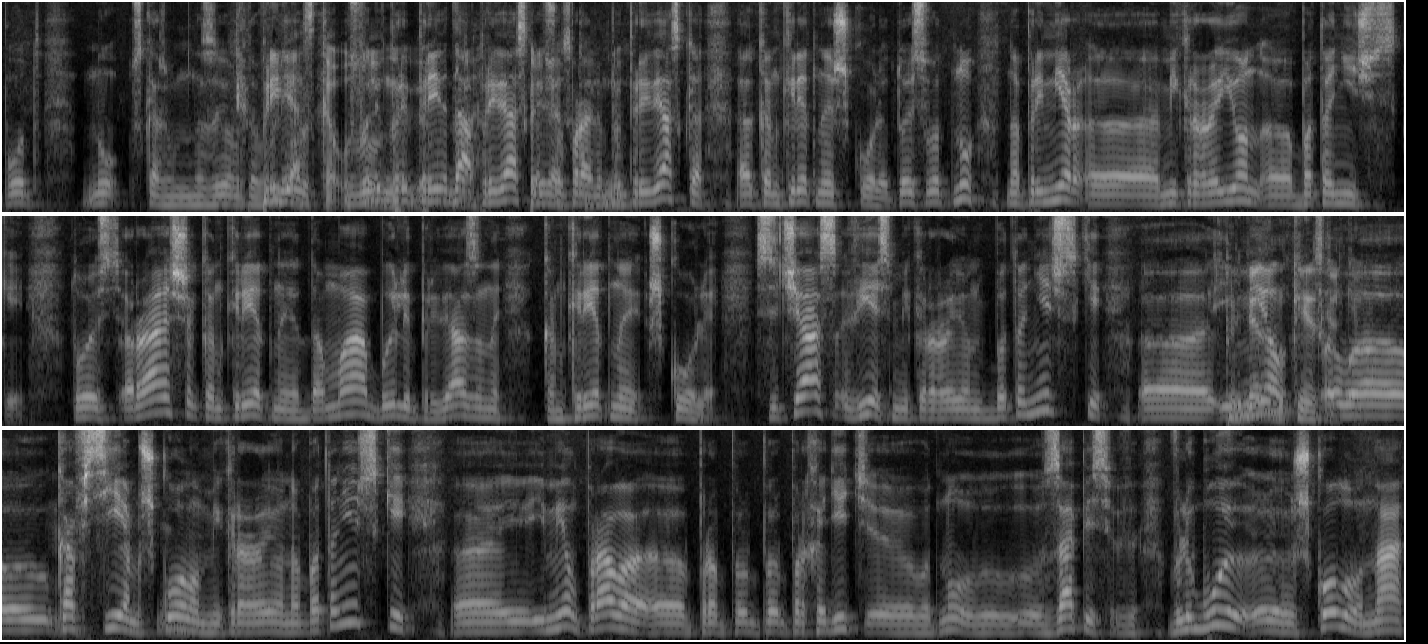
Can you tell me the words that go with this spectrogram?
под, ну, скажем, назовем это... Привязка, условно при, при, да, да, привязка, привязка, все правильно, да. привязка к конкретной школе. То есть вот, ну, например, микрорайон ботанический. То есть раньше конкретные дома были привязаны к конкретной школе. Сейчас весь микрорайон ботанический имел ко всем школам микрорайона Ботанический э, имел право э, проходить э, вот, ну, запись в любую школу на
